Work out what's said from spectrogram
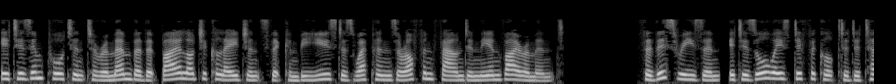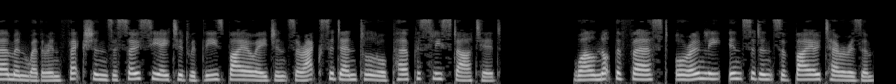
It is important to remember that biological agents that can be used as weapons are often found in the environment. For this reason, it is always difficult to determine whether infections associated with these bioagents are accidental or purposely started. While not the first, or only, incidents of bioterrorism,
